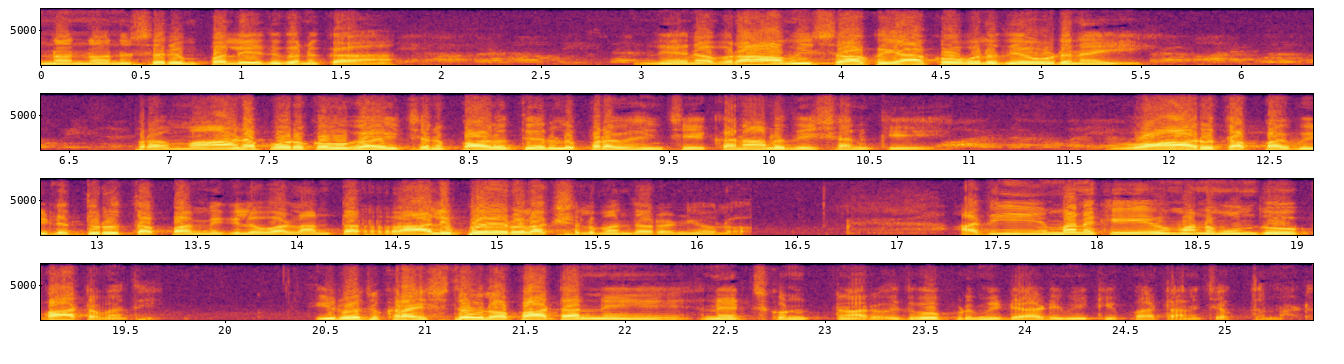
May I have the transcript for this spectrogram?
నన్ను అనుసరింపలేదు కనుక నేను అబ్రహాం ఇసాకు యాకోబుల దేవుడినై ఇచ్చిన ప్రమాణపూర్వకముగా ఇచ్చిన పాలుతేరులు ప్రవహించే కనాన దేశానికి వారు తప్ప తప్ప వీళ్ళిద్దరూ తప్ప మిగిలిన వాళ్ళంతా రాలిపోయారు లక్షల మంది అరణ్యంలో. అది మనకి మన ముందు పాఠం అది. ఈరోజు క్రైస్తవులు ఆ పాఠాన్ని నేర్చుకుంటున్నారు. ఇదిగో ఇప్పుడు మీ డాడీ మీకు ఈ పాఠాన్ని చెప్తున్నాడు.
